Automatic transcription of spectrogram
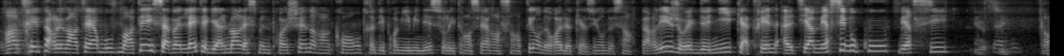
Rentrée parlementaire mouvementée, et ça va l'être également la semaine prochaine, rencontre des premiers ministres sur les transferts en santé. On aura l'occasion de s'en reparler. Joël Denis, Catherine Altia, merci beaucoup. Merci. Merci. Au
